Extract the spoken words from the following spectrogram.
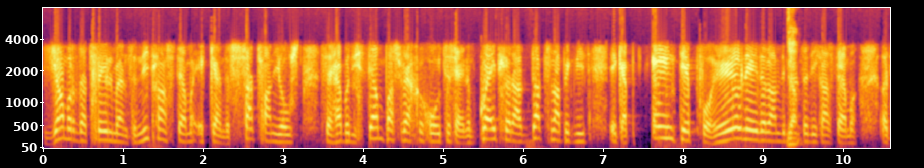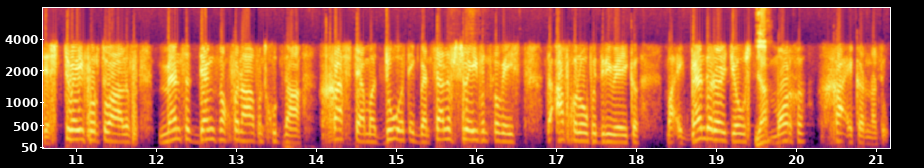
Jammer dat veel mensen niet gaan stemmen. Ik ken er zat van Joost. Ze hebben die stempas weggegooid. Ze zijn hem kwijtgeraakt. Dat snap ik niet. Ik heb één tip voor heel Nederland, die mensen die gaan stemmen. Het is 2 voor 12. Mensen, denk nog vanavond goed na. Ga stemmen, doe het. Ik ben zelf zwevend geweest de afgelopen drie weken. Maar ik ben eruit Joost. Morgen ga ik er naartoe.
